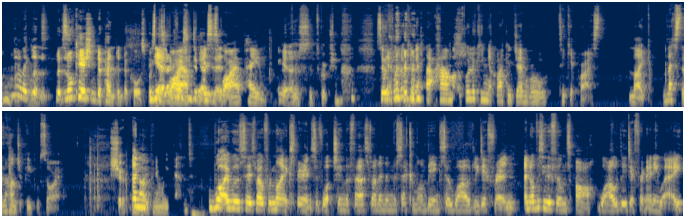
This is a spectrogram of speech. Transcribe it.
Oh Yeah, like lo- lo- location dependent, of course. But this Yeah, yeah, location this is why I pay yeah. a subscription. so if we're looking at that, how much, if we're looking at like a general ticket price, like less than hundred people saw it sure. in the Um, opening weekend. What I will say as well from my experience of watching the first one and then the second one being so wildly different, and obviously the films are wildly different anyway,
